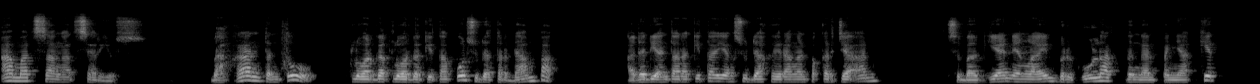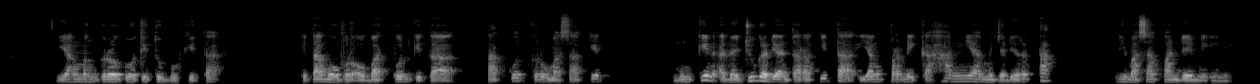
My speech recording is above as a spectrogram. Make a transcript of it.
amat sangat serius. Bahkan tentu keluarga-keluarga kita pun sudah terdampak. Ada di antara kita yang sudah kehilangan pekerjaan, Sebagian yang lain bergulat dengan penyakit yang menggerogoti tubuh kita. Kita mau berobat pun kita takut ke rumah sakit. Mungkin ada juga di antara kita yang pernikahannya menjadi retak di masa pandemi ini.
